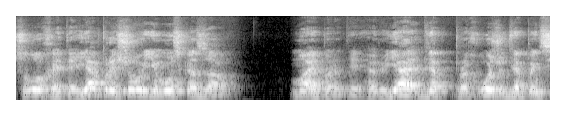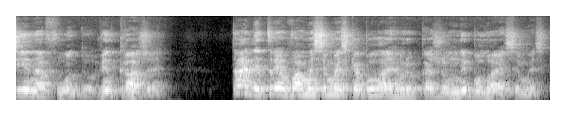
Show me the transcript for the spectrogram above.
Слухайте, я прийшов йому сказав, Майберді, говорю, я для, приходжу для пенсійного фонду. Він каже, та не треба, вам смс була. Я говорю, кажу, не була смс.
